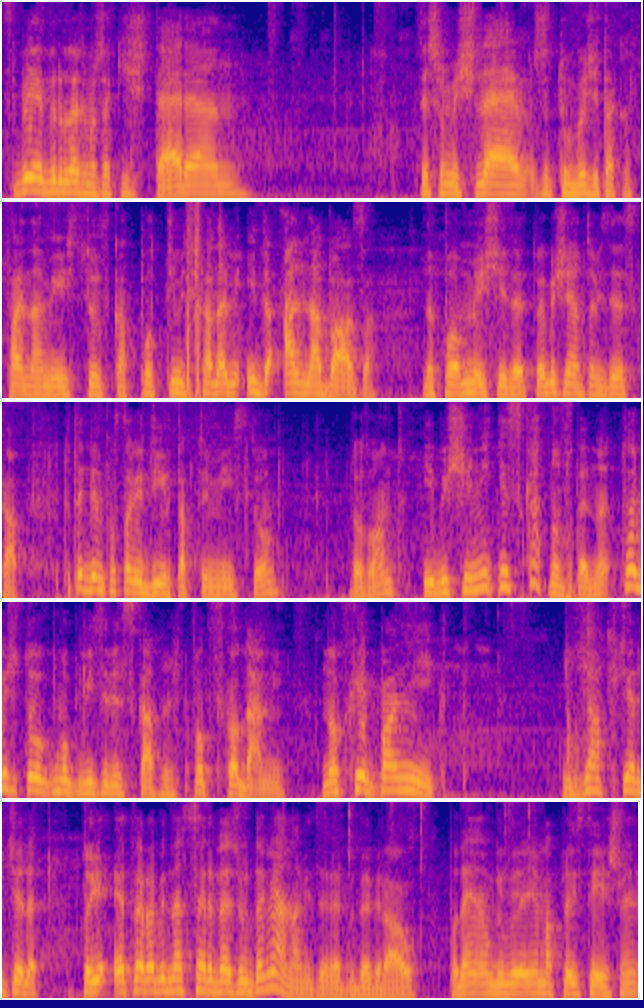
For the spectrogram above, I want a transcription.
Spróbuję wyrównać może jakiś teren. Zresztą myślałem, że tu będzie taka fajna miejscówka, pod tymi schodami idealna baza. No pomyślcie, to by się nam to widzę skap. Tutaj bym postawił dirta w tym miejscu, dotąd, i by się nikt nie skapnął tutaj, no to by się tu mógł widzowie skapnąć, pod schodami. No chyba nikt. Ja pierdzielę. To ja, ja to robię na serwerze u Damiana, widzę, jak będę grał. Bo Damian nie ma PlayStation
